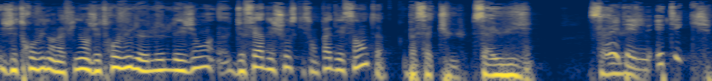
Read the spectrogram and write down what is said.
j'ai trop vu dans la finance, j'ai trop vu le- le- les gens de faire des choses qui sont pas décentes, bah ça tue, ça use. Ça Oui, use. une éthique.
